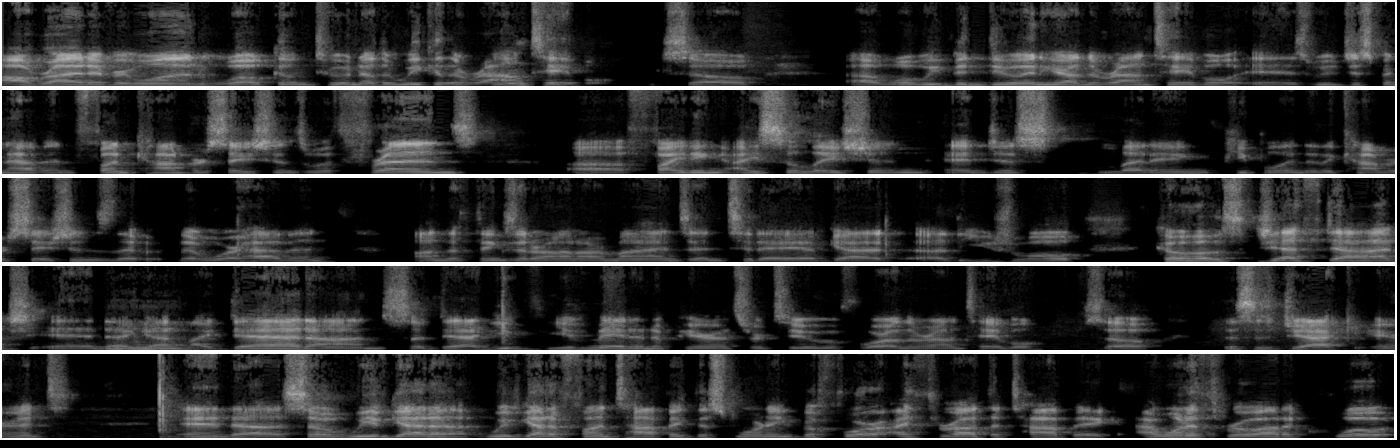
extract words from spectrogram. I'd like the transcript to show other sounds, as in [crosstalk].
All right, everyone. Welcome to another week of the Roundtable. So, uh, what we've been doing here on the Roundtable is we've just been having fun conversations with friends, uh, fighting isolation, and just letting people into the conversations that, that we're having on the things that are on our minds. And today I've got uh, the usual co-host Jeff Dodge, and I got Mhm. my dad on. So, Dad, you've you've made an appearance or two before on the Roundtable. So, this is Jack Arendt and uh, so we've got a we've got a fun topic this morning. Before I throw out the topic, I want to throw out a quote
